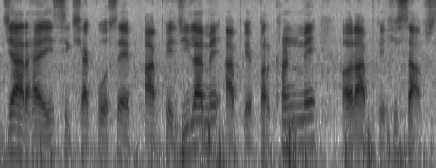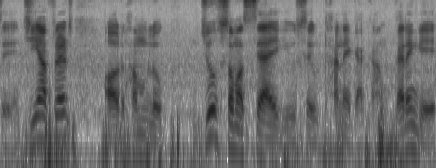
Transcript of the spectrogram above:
जा रहा है इस शिक्षा कोष ऐप आपके ज़िला में, आपके प्रखंड में और आपके हिसाब से। जी हाँ फ्रेंड्स, और हम लोग जो समस्या आएगी उसे उठाने का काम करेंगे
